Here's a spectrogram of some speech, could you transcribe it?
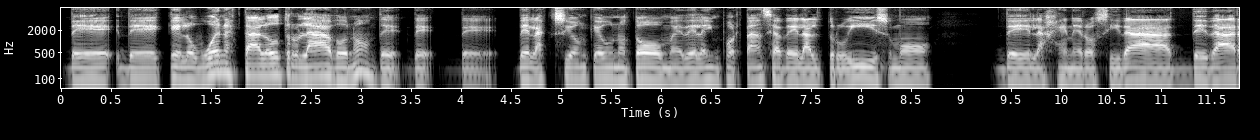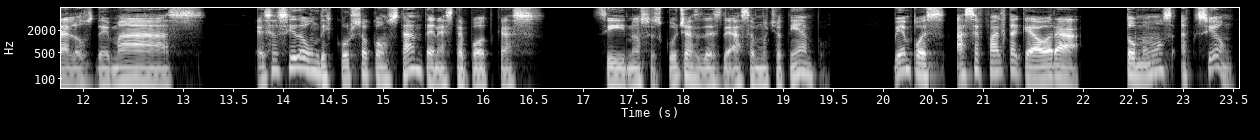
de, que lo bueno está al otro lado, ¿no? De, de, de, de la acción que uno tome, de la importancia del altruismo, de la generosidad, de dar a los demás. Ese ha sido un discurso constante en este podcast, si nos escuchas desde hace mucho tiempo. Bien, pues hace falta que ahora tomemos acción,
